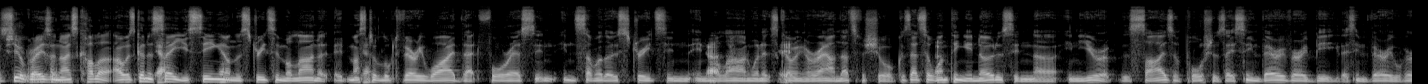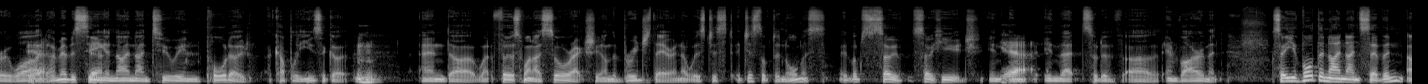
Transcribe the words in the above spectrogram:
seal gray is a nice color. I was going to yeah. say, you're seeing it on the streets in Milan. It, it must yeah. have looked very wide that 4S in, in some of those streets in, in yeah. Milan when it's going around. That's for sure. Because that's the one thing you notice in uh, in Europe. The size of Porsches, they seem very very big. They seem very very wide. I remember seeing a 992 in Porto a couple of years ago. Mm-hmm and uh, first one I saw actually on the bridge there, and it was just it just looked enormous. It looked so so huge in yeah. in, in, that sort of uh, environment. So you've bought the 997. Uh,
